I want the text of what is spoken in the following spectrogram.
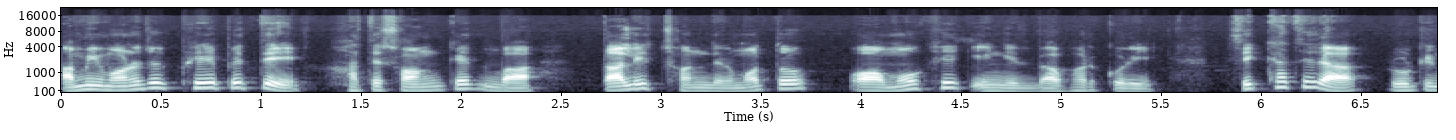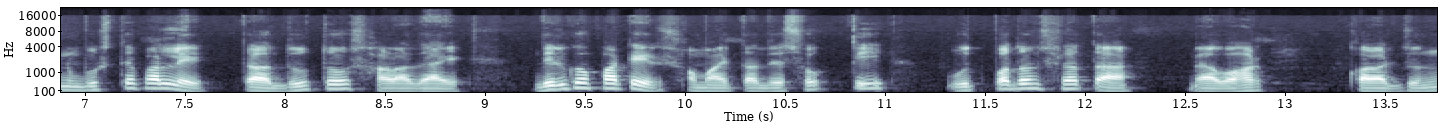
আমি মনোযোগ ফিরে পেতে হাতে সংকেত বা তালির ছন্দের মতো অমৌখিক ইঙ্গিত ব্যবহার করি। শিক্ষার্থীরা রুটিন বুঝতে পারলে তারা দ্রুত সাড়া দেয়। দীর্ঘ পাঠের সময় তাদের শক্তি, উৎপাদনশীলতা ব্যবহার করার জন্য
